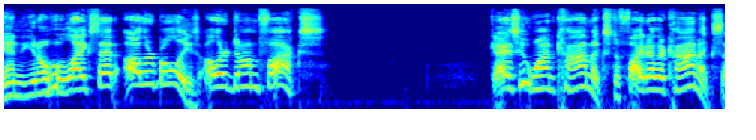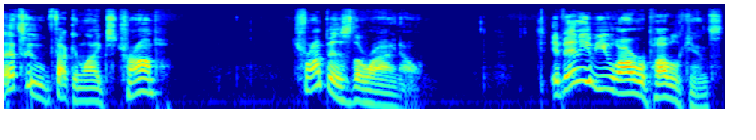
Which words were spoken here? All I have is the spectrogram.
And you know who likes that? Other bullies, other dumb fucks. Guys who want comics to fight other comics. That's who fucking likes Trump. Trump is the rhino. If any of you are Republicans,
